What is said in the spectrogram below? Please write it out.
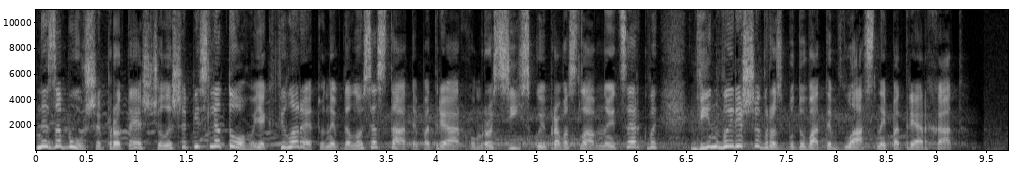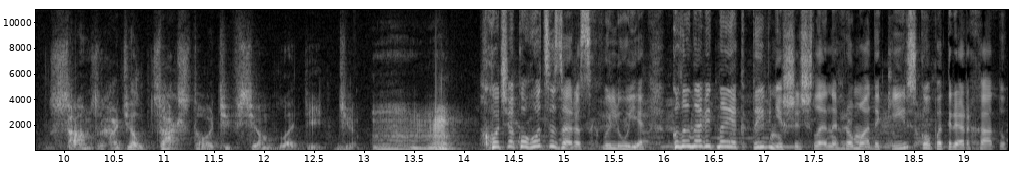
не забувши про те, що лише після того, як Філарету не вдалося стати патріархом Російської православної церкви, він вирішив розбудувати власний патріархат. Сам захотел царствовать и всем владеть. Хоча кого це зараз хвилює, коли навіть найактивніші члени громади Київського патріархату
